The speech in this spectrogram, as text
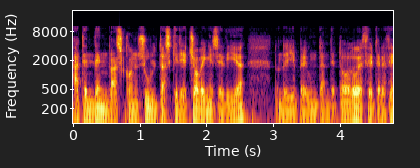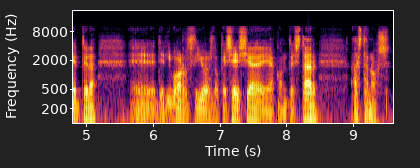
atendendo as consultas que lle choven ese día, donde lle preguntan de todo, etcétera, etcétera, eh, de divorcios, do que sexa, e a contestar hasta nós.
